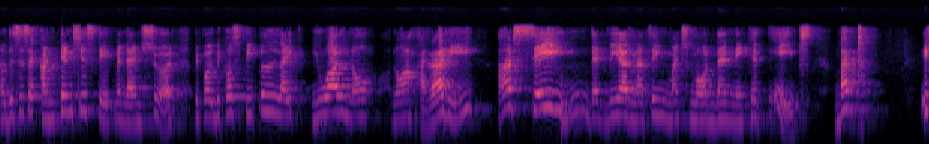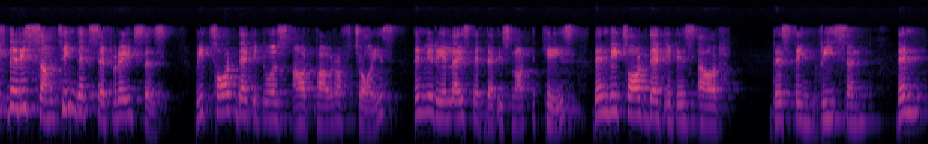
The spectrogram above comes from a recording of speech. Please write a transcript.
Now, this is a contentious statement, I'm sure, because, because people like you all know Noah Harari are saying that we are nothing much more than naked apes. But if there is something that separates us, we thought that it was our power of choice. Then we realized that that is not the case. Then we thought that it is our this thing reason. Then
